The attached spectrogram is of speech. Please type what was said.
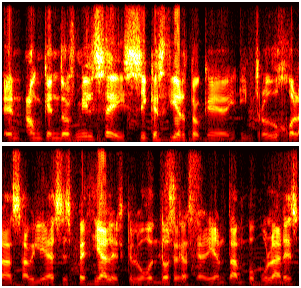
en- aunque en 2006 sí que es cierto que introdujo las habilidades especiales que luego en 2K se harían tan populares,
